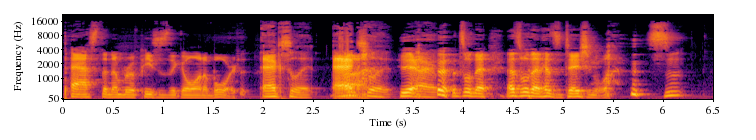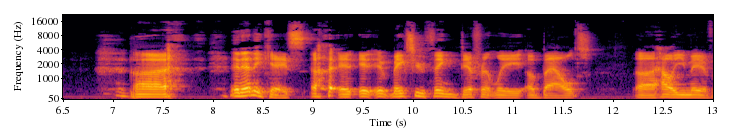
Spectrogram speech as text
past the number of pieces that go on a board? Excellent. Excellent. Yeah, All right. that's what that that's what that hesitation was. uh, in any case, uh, it, it, it makes you think differently about uh, how you may have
